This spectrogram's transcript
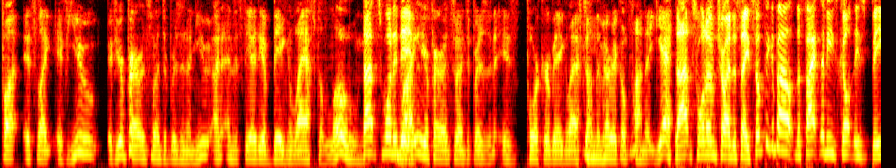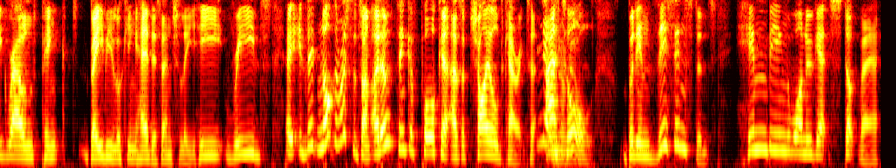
but it's like if you if your parents went to prison and you and, and it's the idea of being left alone. That's what it while is. your parents went to prison is Porker being left on the Miracle Planet. Yes, That's what I'm trying to say. Something about the fact that he's got this big, round, pink, baby-looking head. Essentially, he reads eh, not the rest of the time. I don't think of Porker as a child character No, at no, no. all. But in this instance, him being the one who gets stuck there,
